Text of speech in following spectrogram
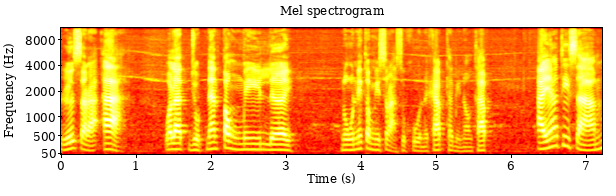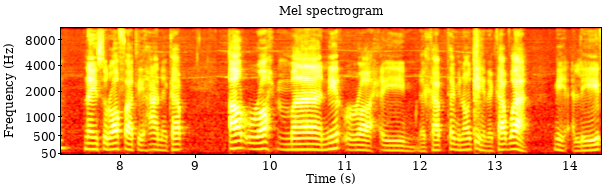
หรือสระอาเวลาหยุดนั้นต้องมีเลยนูนนี้ต้องมีสระสุคูนนะครับท่านพี่น้องครับอายะที่ 3 ในสุรฟาติฮะนะครับ อัลรอฮ์มานิรอฮีมนะครับท่านพี่น้องจะเห็นนะครับว่านี่อลีฟ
